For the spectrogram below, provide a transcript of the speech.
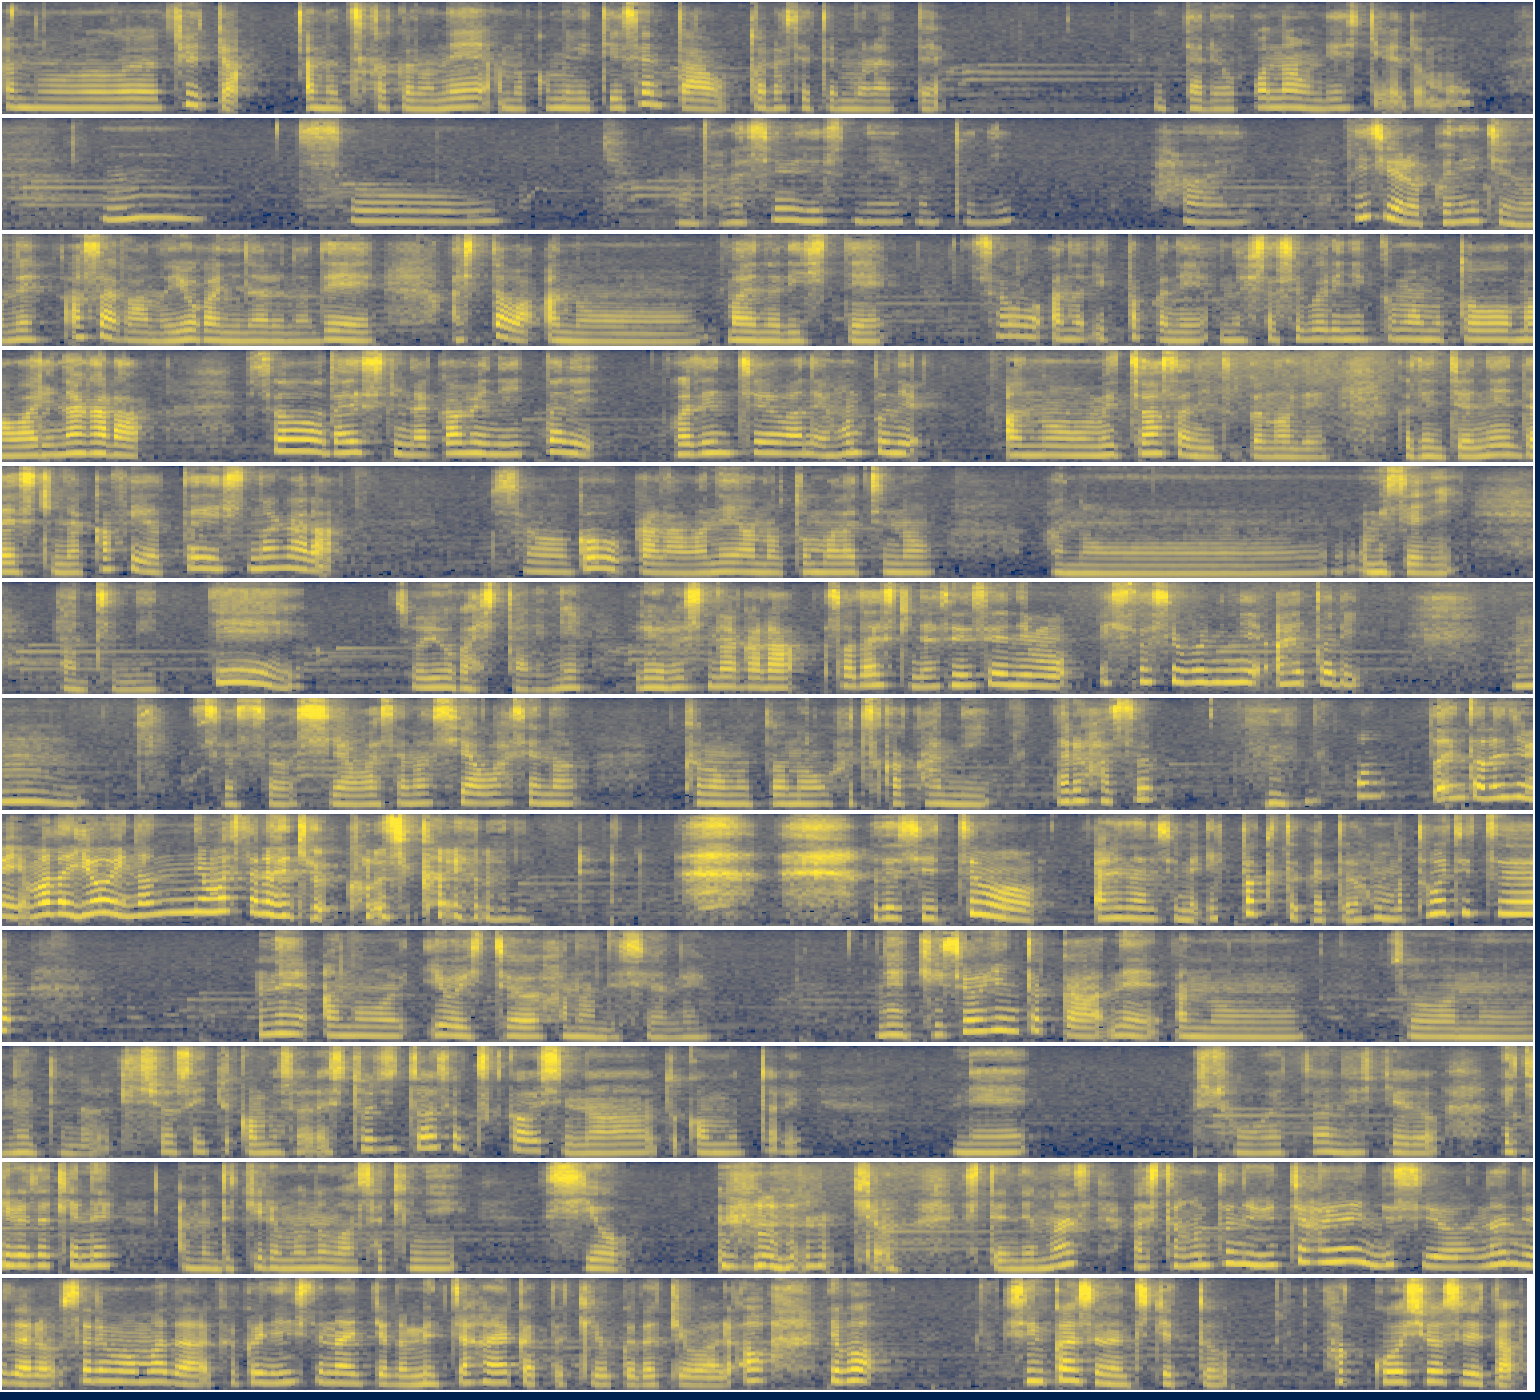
あのー、急遽あの近くのねあのコミュニティセンターを取らせてもらって行ったり行うんですけれども。うんそう。もう楽しみですね本当に。はい。26日のね朝があのヨガになるので明日はあの、前乗りしてそうあの1泊ねあの久しぶりに熊本を回りながらそう大好きなカフェに行ったり午前中はね本当にあのめっちゃ朝に着くので午前中ね大好きなカフェやったりしながらそう午後からはねあの友達の、あのー、お店にランチに行ってそうヨガしたりねいろいろしながらそう大好きな先生にも久しぶりに会えたりうん。そうそう幸せな幸せな熊本の2日間になるはず。本当に楽しみ。まだ用意何にもしてないけどこの時間やのに。私いつもあれなんですよね。1泊とかやったらほんま当日ねあの用意しちゃう派なんですよね。ね化粧品とかねあのそうあの何て言うんだろう。化粧水とかもそうだし当日朝使うしなとか思ったりねそうやっちゃうんですけどできるだけねあのできるものは先にしよう。今日して寝ます。明日本当にめっちゃ早いんですよ。なんでだろう。それもまだ確認してないけどめっちゃ早かった記憶だけはある。あやば。新幹線のチケット。発行し忘れた。あー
